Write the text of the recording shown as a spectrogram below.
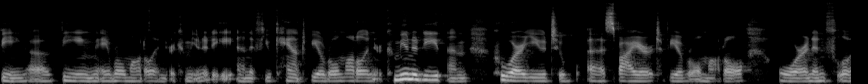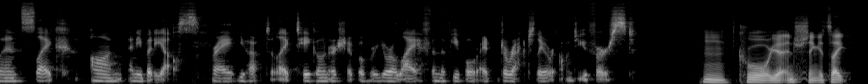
being a being a role model in your community. And if you can't be a role model in your community then who are you to aspire to be a role model or an influence like on anybody else right? You have to like take ownership over your life and the people right directly around you first Hmm, cool. Yeah, interesting. It's like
